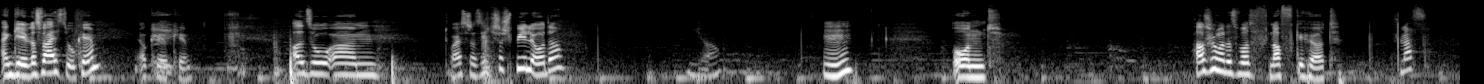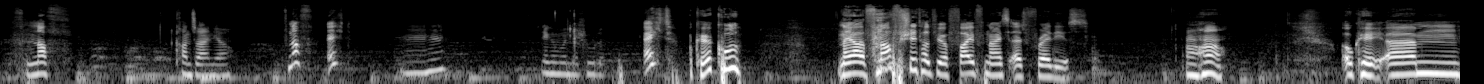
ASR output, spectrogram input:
Ein Game, das weißt du, okay? Okay, okay. Also, ähm. Du weißt, dass ich das spiele, oder? Ja. Mhm. Und. Hast du schon mal das Wort FNAF gehört? Fluff. FNAF. Kann sein, ja. FNAF? Echt? Irgendwo in der Schule. Echt? Okay, cool. Naja, FNAF steht halt für Five Nights at Freddy's. Aha. Okay, ähm.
